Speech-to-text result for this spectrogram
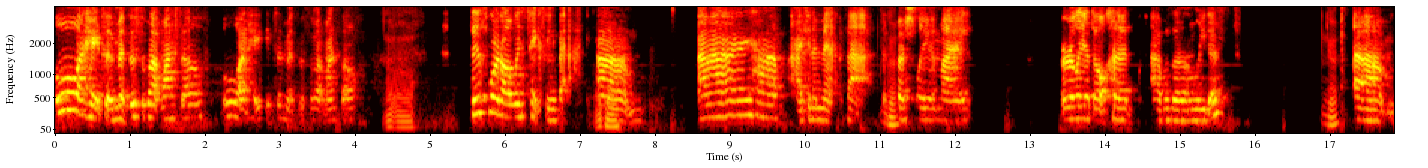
Oh, I hate to admit this about myself. Oh, I hate to admit this about myself. Uh-oh. This word always takes me back. Okay. Um, I have, I can admit that, especially in my early adulthood, I was an elitist. Okay. Um,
